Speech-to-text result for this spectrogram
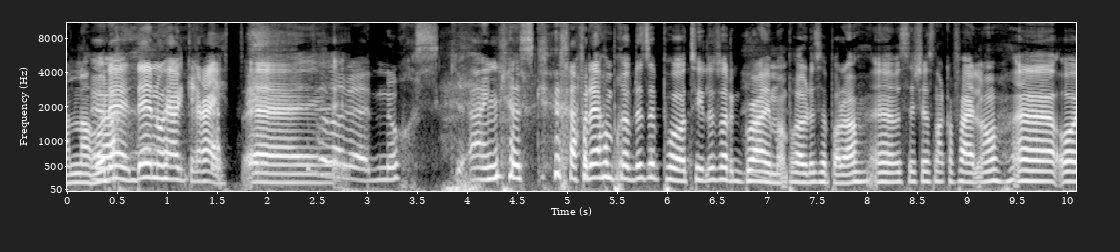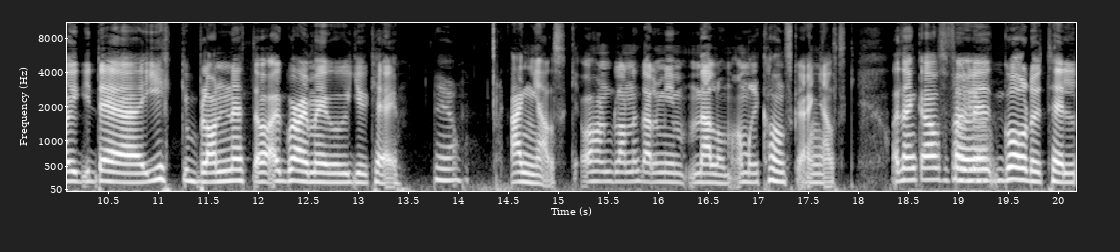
ennå. Og Ja. det, det er noe helt greit. Eh, Det norsk-engelsk for det han prøvde seg på Tydeligvis var det Grime han prøvde seg på, da. eh, hvis ikke jeg snakker feil nå. Eh, og det gikk blandet Og eh, Grime er jo UK. Ja. Engelsk. Og han blandet veldig mye mellom amerikansk og engelsk. Og jeg tenker selvfølgelig. Går du til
